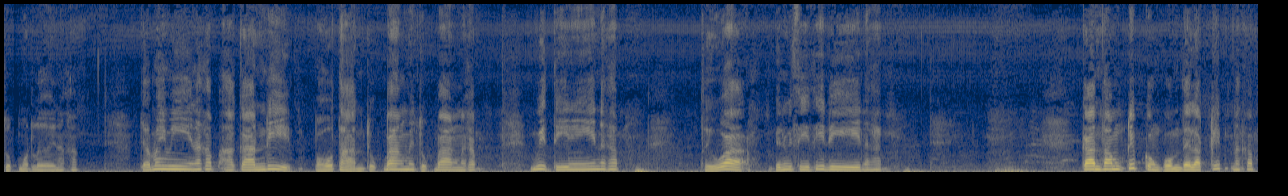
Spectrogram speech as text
สุกหมดเลยนะครับ จะไม่มีนะครับ อาการที่เผาถ่านสุกบ้างไม่สุกบ้างนะครับ วิธีนี้นะครับ ถือว่าเป็นวิธีที่ดีนะครับ การทำคลิปของผมแต่ละคลิปนะครับ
